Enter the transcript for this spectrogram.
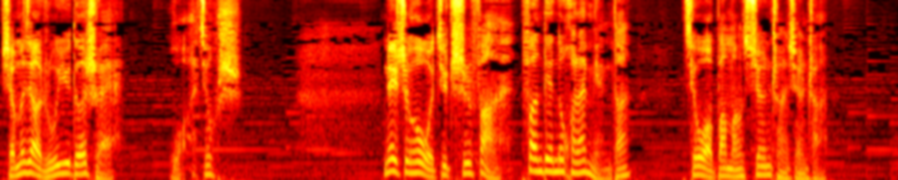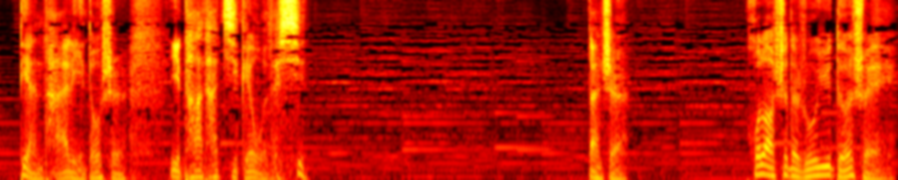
什么叫如鱼得水？我就是。那时候我去吃饭，饭店都会来免单，求我帮忙宣传宣传。电台里都是一沓沓寄给我的信。但是，胡老师的如鱼得水，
